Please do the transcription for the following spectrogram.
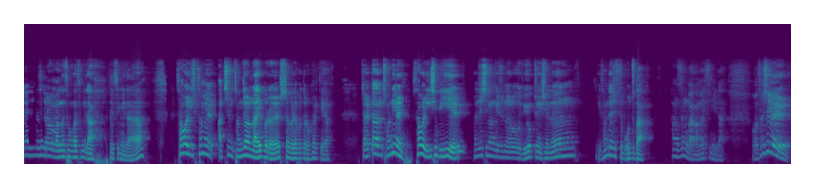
네, 여러분. 만나서 반갑습니다. 뵙습니다. 4월 23일 아침 장전 라이브를 시작을 해보도록 할게요. 자, 일단 전일 4월 22일 현지 시간 기준으로 뉴욕 증시는 이 3대 지수 모두 다 상승 마감했습니다. 어, 사실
